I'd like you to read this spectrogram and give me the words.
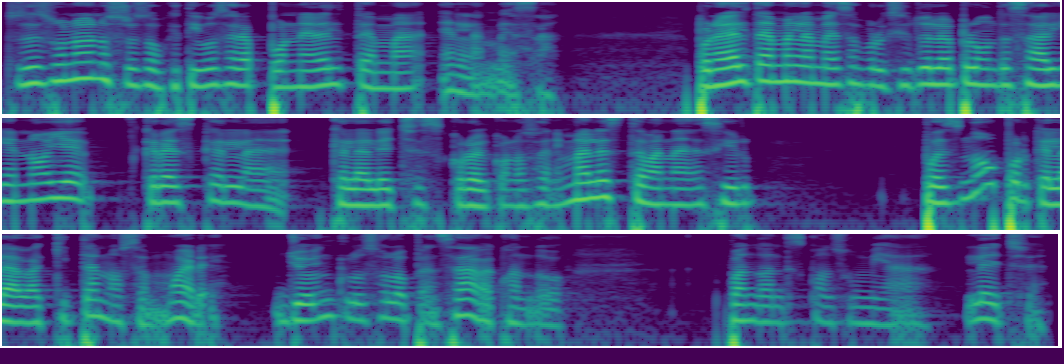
Entonces, uno de nuestros objetivos era poner el tema en la mesa. Poner el tema en la mesa porque si tú le preguntas a alguien, oye, ¿crees que la, que la leche es cruel con los animales? Te van a decir, pues no, porque la vaquita no se muere. Yo incluso lo pensaba cuando, cuando antes consumía leche.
